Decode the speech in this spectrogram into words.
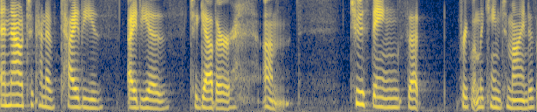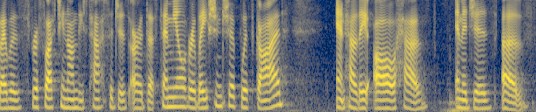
And now to kind of tie these ideas together, um, two things that frequently came to mind as I was reflecting on these passages are the familial relationship with God and how they all have images of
